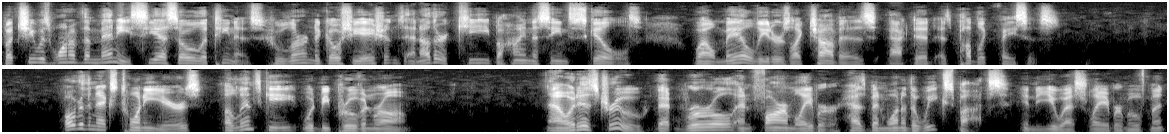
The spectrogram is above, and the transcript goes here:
but she was one of the many CSO Latinas who learned negotiations and other key behind the scenes skills while male leaders like Chavez acted as public faces. Over the next 20 years, Alinsky would be proven wrong. Now, it is true that rural and farm labor has been one of the weak spots in the U.S. labor movement,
